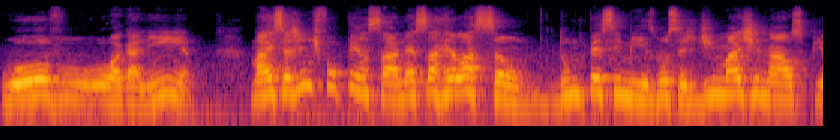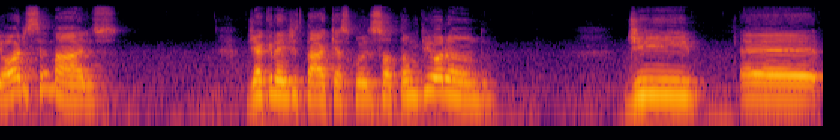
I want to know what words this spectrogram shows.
o ovo ou a galinha? Mas se a gente for pensar nessa relação de um pessimismo, ou seja, de imaginar os piores cenários, de acreditar que as coisas só estão piorando, de. É,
